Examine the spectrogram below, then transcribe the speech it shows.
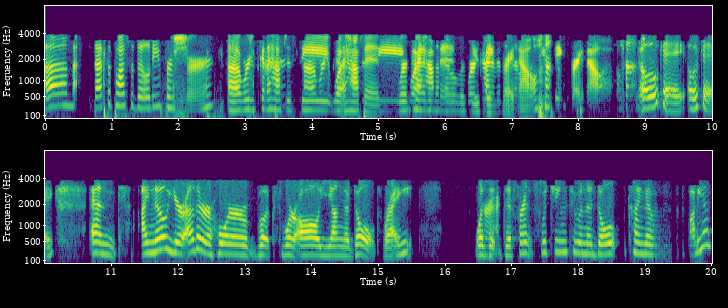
Um, that's a possibility for sure. Uh, we're just gonna have to see Uh, what gonna have to happens. see We're what kind of in the middle of a We're few kind things of in right middle now. of things right now. Okay, okay. And I know your other horror books were all young adult, right? Was Correct. it different switching to an adult kind of audience?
